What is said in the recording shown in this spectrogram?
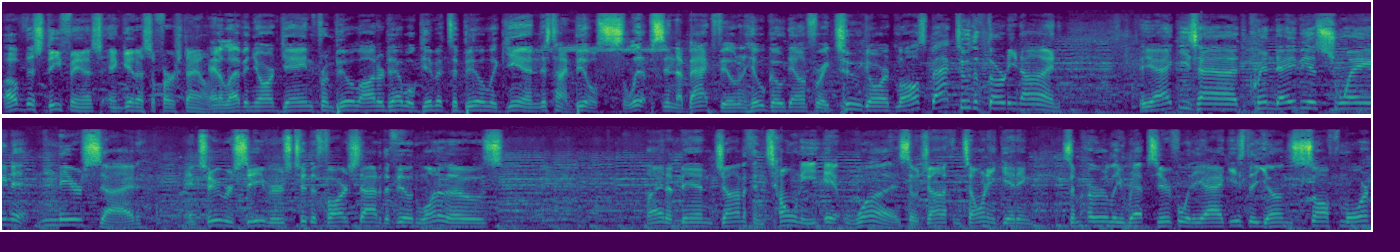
of this defense and get us a first down. An 11 yard gain from Bill Lauderdale will give it to Bill again. This time Bill slips in the backfield and he'll go down for a two yard loss back to the 39. The Aggies had Quindavius Swain near side and two receivers to the far side of the field. One of those might have been Jonathan Tony. It was. So Jonathan Tony getting some early reps here for the Aggies, the young sophomore.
